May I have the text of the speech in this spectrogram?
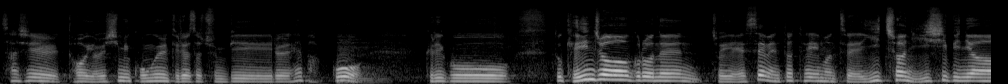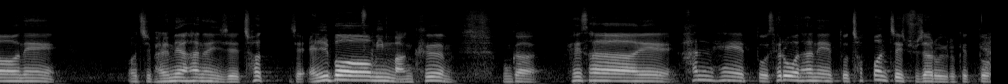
사실 더 열심히 공을 들여서 준비를 해봤고 그리고 또 개인적으로는 저희 SM 엔터테인먼트의 2022년에 어찌 발매하는 이제 첫 이제 앨범인 만큼 뭔가 회사의 한해또 새로운 한해또첫 번째 주자로 이렇게 또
